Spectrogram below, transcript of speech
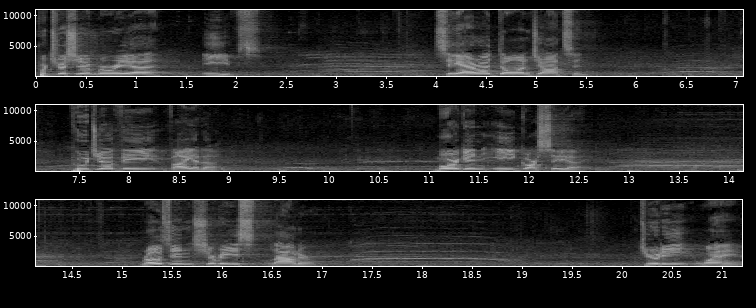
Patricia Maria Eves. Sierra Dawn Johnson. Pooja V. Vayada. Morgan E. Garcia. Rosen Charisse Louder. Judy Wang.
